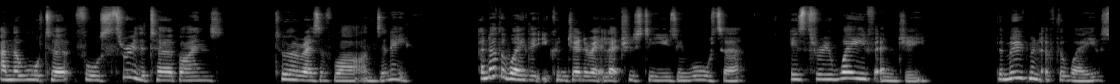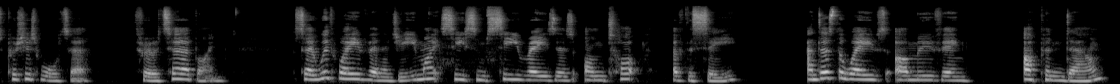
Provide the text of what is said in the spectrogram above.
and the water falls through the turbines to a reservoir underneath. Another way that you can generate electricity using water is through wave energy. The movement of the waves pushes water through a turbine. So, with wave energy, you might see some sea raisers on top of the sea, and as the waves are moving up and down,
